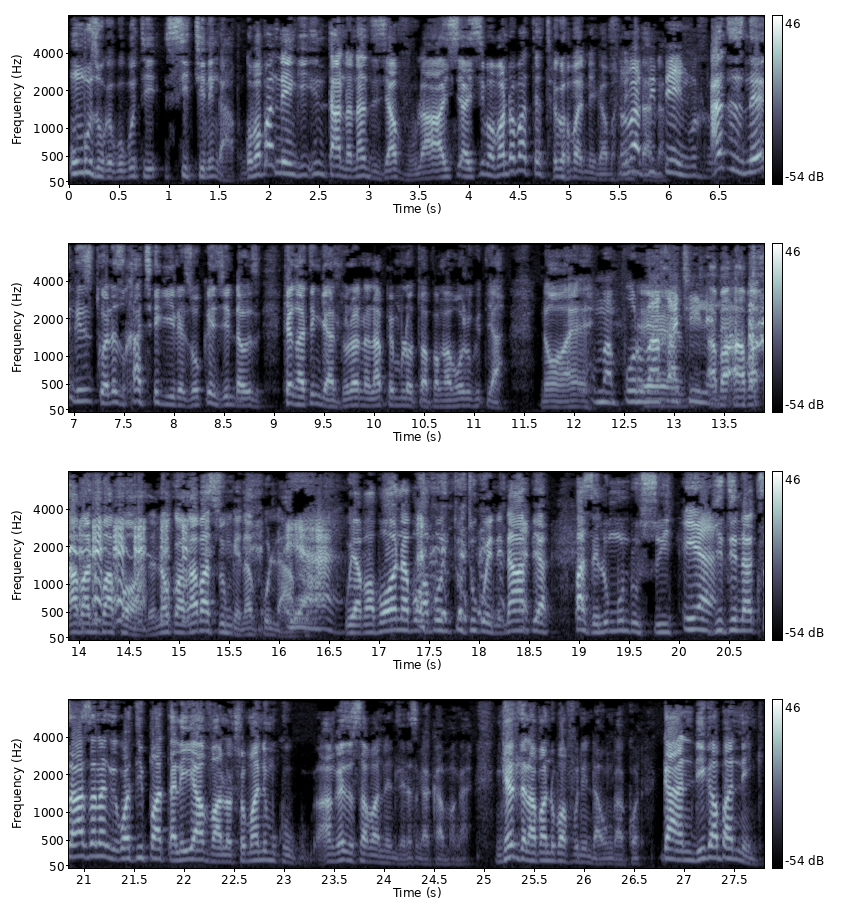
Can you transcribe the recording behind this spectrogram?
Umbuzo-ke kukuthi sithini ngapho ngoba abaningi intanda nanzi ziyavula. Ayisi- ayisibo abantu abathetheko abaningi Sobaphi ipengu, Dlomo? anzi zirhatshekile zonke nje indawo khe ngathi ngiyadlula nalapha emlodo apha ngabona ukuthi ya no eh, eh, abantu bakhona. Nokho akabasungena kulapho uyababona abontuthukweni napya bazela umuntu swi ngithi nakusasa nangekwathi ibhadale iyavalwa hlomani mkhuku angeze saba nendlela singakhamba ngayo. Ngendlela abantu bafuna indawo ngakhona. Kanti-ke abaningi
